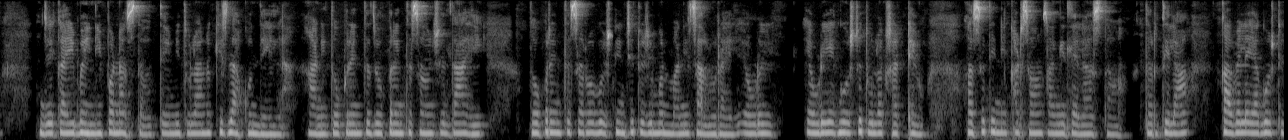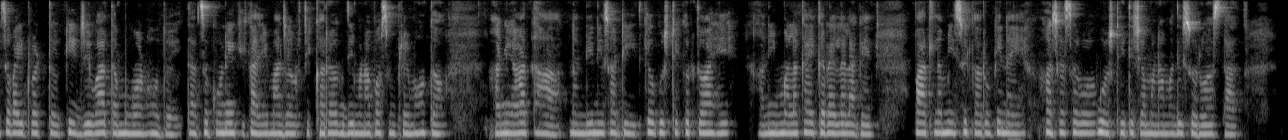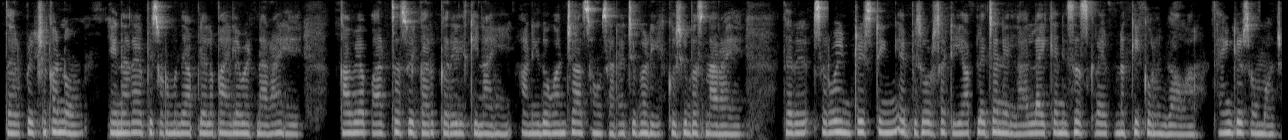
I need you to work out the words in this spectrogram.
जे काही बहिणी पण असतं ते मी तुला नक्कीच दाखवून देईल. आणि तोपर्यंत जोपर्यंत सहनशीलता आहे तोपर्यंत सर्व गोष्टींची तुझी मनमानी चालू राहील. एवढी एवढी एक गोष्ट तू लक्षात ठेव. असं तिने खडसावून सांगितलेलं असतं. तर तिला काव्याला या गोष्टीचं वाईट वाटतं की जेव्हा आता मुवाण होतोय त्याचं कोणी की काही माझ्यावरती खरं अगदी मनापासून प्रेम होतं आणि आता हा नंदिनीसाठी इतक्या गोष्टी करतो आहे आणि मला काय करायला लागेल? पातला मी स्वीकारू की नाही? अशा सर्व गोष्टी तिच्या मनामध्ये सुरू असतात. तर प्रेक्षकांनो येणाऱ्या एपिसोडमध्ये आपल्याला पाहायला भेटणार आहे काव्या पार्थचा स्वीकार करेल की नाही आणि दोघांच्या संसाराची घडी कशी बसणार आहे? तर सर्व इंटरेस्टिंग एपिसोडसाठी आपल्या चॅनेलला लाईक आणि सबस्क्राईब नक्की करून जावा. Thank you so much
